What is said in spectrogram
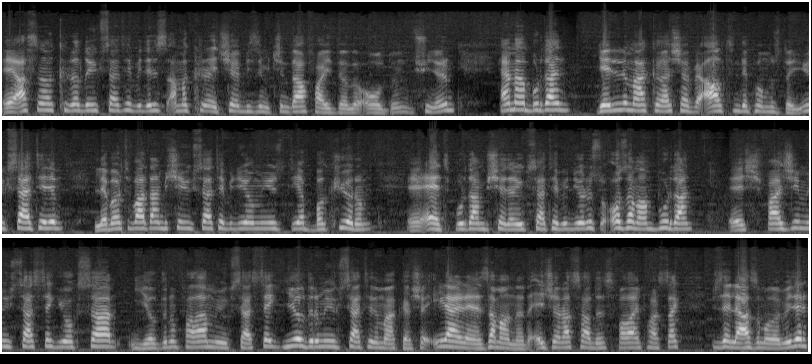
Ee, aslında kralı yükseltebiliriz ama kraliçe bizim için daha faydalı olduğunu düşünüyorum. Hemen buradan gelelim arkadaşlar ve altın depomuzu da yükseltelim. Laboratuvardan bir şey yükseltebiliyor muyuz diye bakıyorum. Ee, evet buradan bir şeyler yükseltebiliyoruz. O zaman buradan e, şifacıyı mı yükseltsek yoksa yıldırım falan mı yükseltsek? Yıldırımı yükseltelim arkadaşlar. İlerleyen zamanlarda ejderha saldırısı falan yaparsak bize lazım olabilir.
